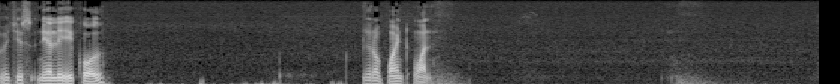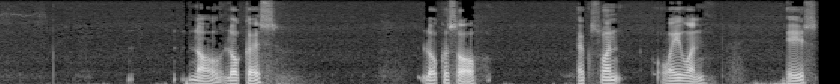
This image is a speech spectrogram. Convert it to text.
which is nearly equal 0.1 now locus locus of x1 y1 is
